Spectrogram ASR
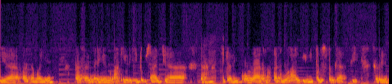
dia apa namanya rasanya ingin mengakhiri hidup saja. Nah, hmm. jika bipolar, maka dua hal ini terus berganti, sering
